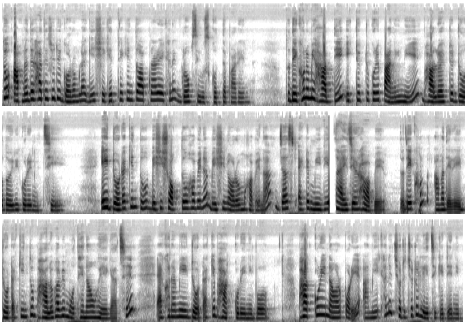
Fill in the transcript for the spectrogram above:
তো আপনাদের হাতে যদি গরম লাগে, সেক্ষেত্রে কিন্তু আপনারা এখানে গ্লোভস ইউজ করতে পারেন। তো দেখুন আমি হাত দিয়ে একটু একটু করে পানি নিয়ে ভালো একটা ডো তৈরি করে নিচ্ছি। এই ডোটা কিন্তু বেশি শক্তও হবে না, বেশি নরম হবে না, জাস্ট একটা মিডিয়াম সাইজের হবে। তো দেখুন, আমাদের এই ডোটা কিন্তু ভালোভাবে মথে নাও হয়ে গেছে। এখন আমি এই ডোটাকে ভাগ করে নিব। ভাগ করে নেওয়ার পরে আমি এখানে ছোট ছোট লেচি কেটে নিব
